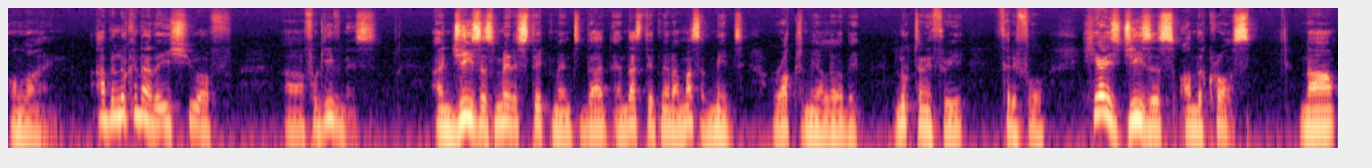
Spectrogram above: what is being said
Online. I've been looking at the issue of uh, forgiveness, and Jesus made a statement that, and that statement, I must admit, rocked me a little bit. Luke 23 34. Here is Jesus on the cross. Now,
